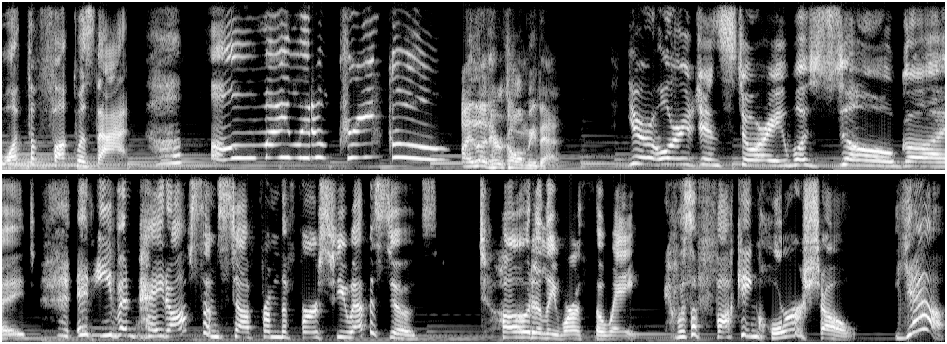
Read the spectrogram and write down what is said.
What the fuck was that? Oh, my little crinkle. I let her call me that. Your origin story was so good. It even paid off some stuff from the first few episodes. Totally worth the wait. It was a fucking horror show. Yeah.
